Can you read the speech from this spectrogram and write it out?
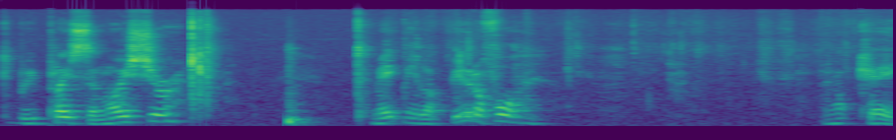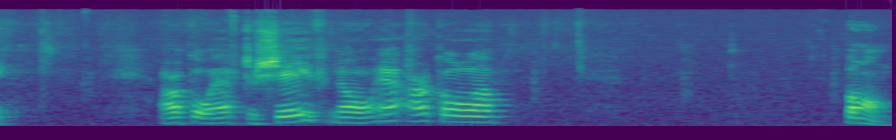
to replace the moisture, make me look beautiful. Okay. Arko after shave. No, Arko uh, balm.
